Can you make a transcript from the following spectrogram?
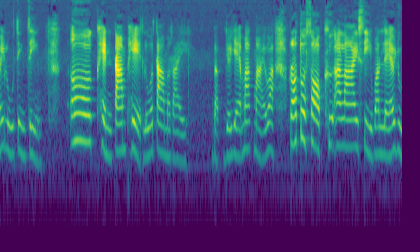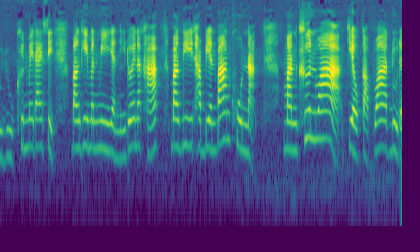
ไม่รู้จริง ๆ เออเห็นตามเพจหรือว่าตามอะไร แบบเยอะแยะมากมายว่า เราตรวจสอบคืออะไรสี่วันแล้วอยู่ๆขึ้นไม่ได้สิทธิ์ บางทีมันมีอย่างนี้ด้วยนะคะ บางทีทะเบียนบ้านคุณน่ะ มันขึ้นว่าเกี่ยวกับว่าอยู่ใน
